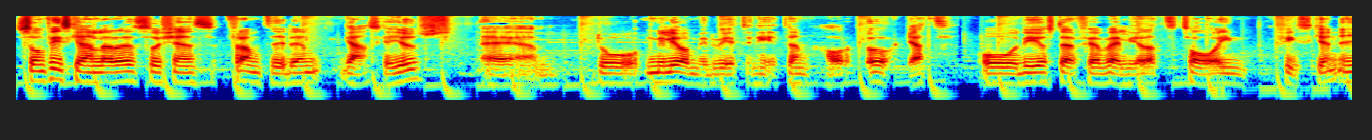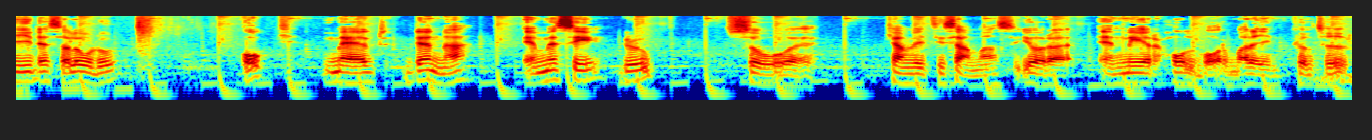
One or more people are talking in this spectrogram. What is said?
Som fiskhandlare så känns framtiden ganska ljus eh, då miljömedvetenheten har ökat. Och det är just därför jag väljer att ta in fisken i dessa lådor. Och med denna MSC Group så eh, kan vi tillsammans göra en mer hållbar marin kultur.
